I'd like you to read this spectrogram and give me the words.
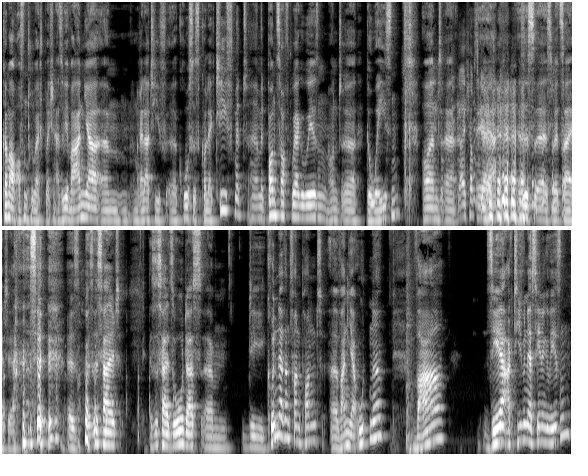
können wir auch offen drüber sprechen. Also wir waren ja ähm, ein relativ äh, großes Kollektiv mit äh, mit Pond Software gewesen und äh, gewesen und äh, ja, ich hab's gelernt. Ja, es ist, äh, es wird Zeit. Ja, es, es ist halt, es ist halt so, dass ähm, die Gründerin von Pond, äh, Vanya Utne, war sehr aktiv in der Szene gewesen,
